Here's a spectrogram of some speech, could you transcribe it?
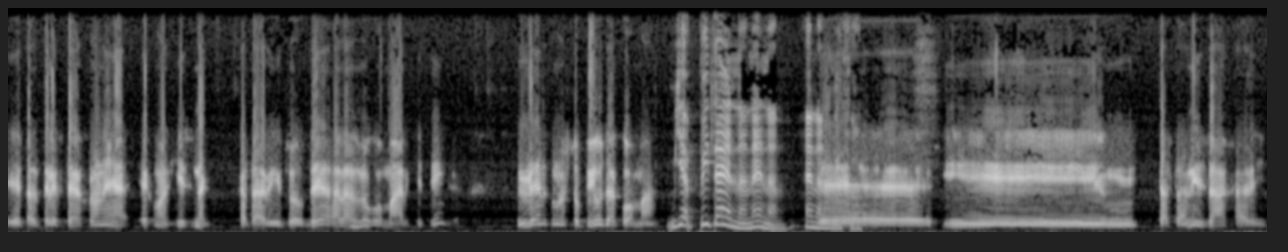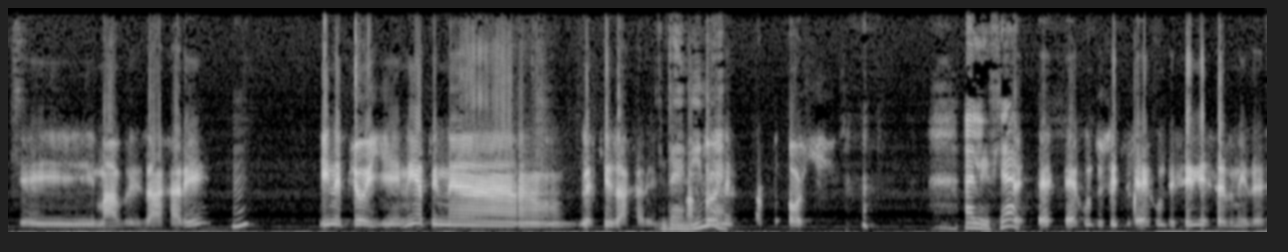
ε, τα τελευταία χρόνια έχουν αρχίσει να καταρρύπτονται, αλλά λόγω marketing δεν γνωστοποιούνται ακόμα. Για, πείτε έναν, έναν, έναν μύθο. Ε, η καστανή ζάχαρη και η μαύρη ζάχαρη Μ; είναι πιο υγιεινή από την ε, ε, λευκή ζάχαρη. Δεν Αυτό είναι; αυτό, όχι. Αλήθεια; Ε, ε, έχουν, τους, έχουν τις ίδιες θερμίδες.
